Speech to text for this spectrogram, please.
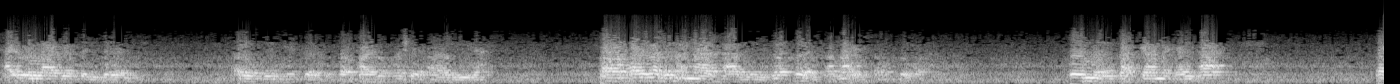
ใช้เวลาจะเป็นเดือนอารมณ์มีเกิดต่อไปก็พระเจ้ามีนะต่อไปก็เป็นอนาคามีก็เพิ่มธรรมะอีกสองตัวตัวหนึ่งปัจจัยฉันทะแต่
